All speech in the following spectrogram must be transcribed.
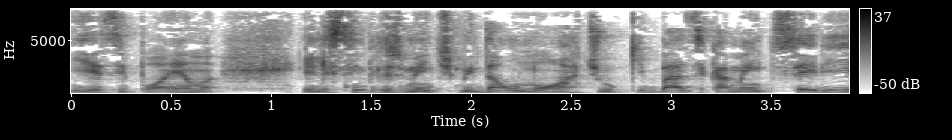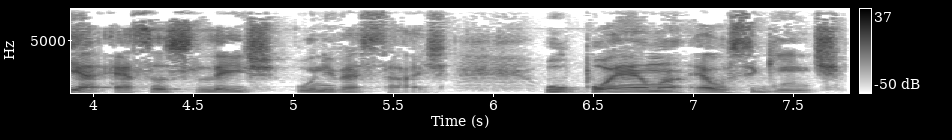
E esse poema, ele simplesmente me dá o um norte, o que basicamente seria essas leis universais. O poema é o seguinte:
